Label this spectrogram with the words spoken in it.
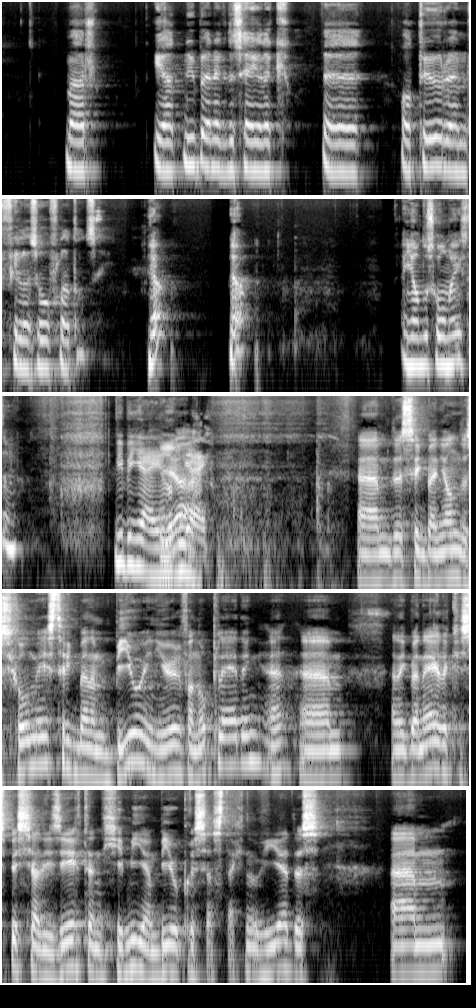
maar ja, nu ben ik dus eigenlijk uh, auteur en filosoof, laten we zeggen. Ja, ja. En Jan de Schoolmeester? Wie ben jij en wat ja. ben jij? Um, dus ik ben Jan de Schoolmeester, ik ben een bio-ingenieur van opleiding. Hè. Um, en ik ben eigenlijk gespecialiseerd in chemie en bioprocestechnologie. Hè. Dus um,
